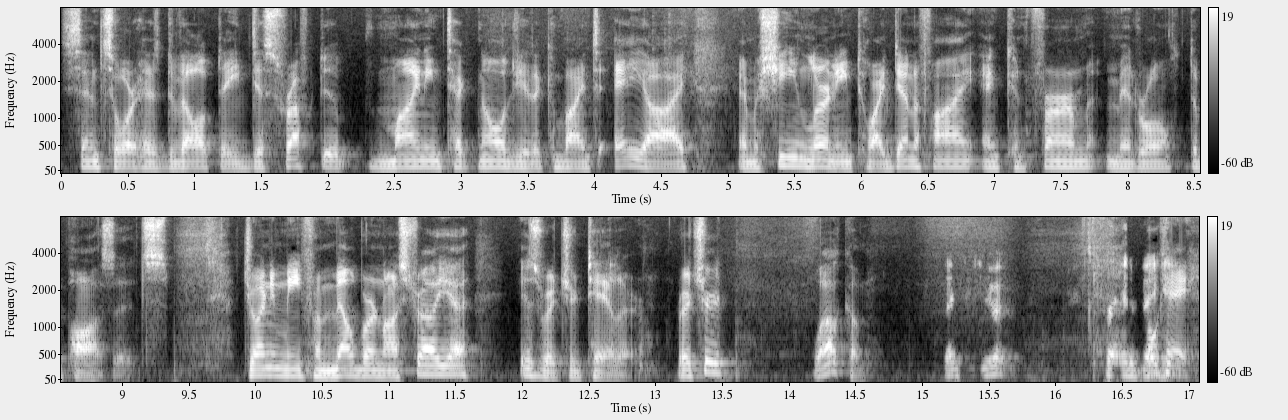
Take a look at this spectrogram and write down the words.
SensOre has developed a disruptive mining technology that combines AI and machine learning to identify and confirm mineral deposits. Joining me from Melbourne, Australia, is Richard Taylor. Richard, welcome. Thank you. Pleasure to be Okay. here.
